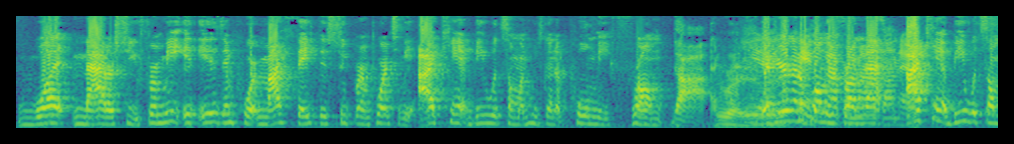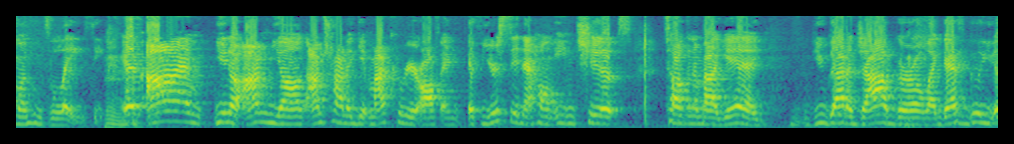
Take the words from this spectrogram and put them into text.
what matters to you. For me, it is important. My faith is super important to me. I can't be with someone who's going to pull me from God. Right. Yeah, if you're going to pull me from that, I can't be with someone who's lazy. Mm-hmm. If I'm, you know, I'm young, I'm trying to get my career off, and if you're sitting at home eating chips, talking about, yeah, you got a job, girl. Like that's good. You,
